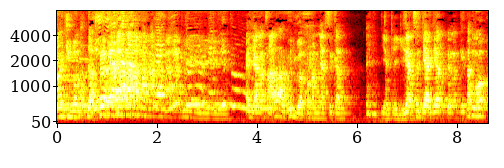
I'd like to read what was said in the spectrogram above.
Anjing banget dah. Kayak gitu Iya, iya, kayak iya. gitu. Eh jangan salah gue juga pernah menyaksikan Yang kayak gitu. yang sejajar dengan kita mau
